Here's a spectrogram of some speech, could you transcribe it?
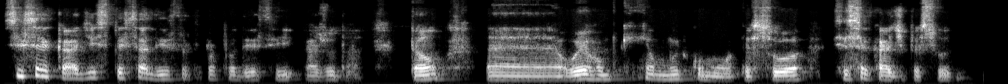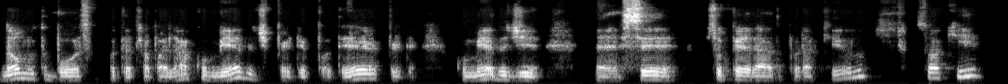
se cercar de especialistas para poder se ajudar. Então, é, o erro que é muito comum, a pessoa se cercar de pessoas não muito boas para poder trabalhar, com medo de perder poder, perder, com medo de é, ser superado por aquilo. Só que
